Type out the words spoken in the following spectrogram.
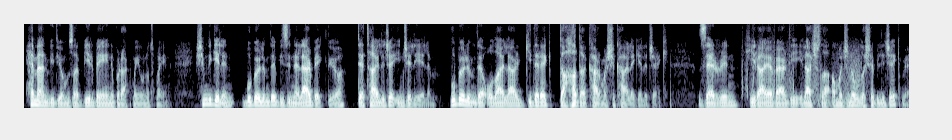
hemen videomuza bir beğeni bırakmayı unutmayın. Şimdi gelin bu bölümde bizi neler bekliyor detaylıca inceleyelim. Bu bölümde olaylar giderek daha da karmaşık hale gelecek. Zerrin, Hira'ya verdiği ilaçla amacına ulaşabilecek mi?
